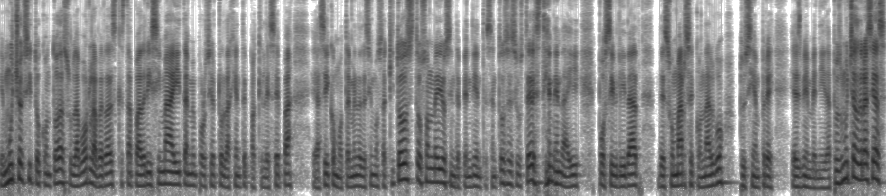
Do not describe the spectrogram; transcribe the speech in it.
mucho éxito con toda su labor, la verdad es que está padrísima. Ahí también, por cierto, la gente para que le sepa, así como también le decimos aquí, todos estos son medios independientes, entonces si ustedes tienen ahí posibilidad de sumarse con algo, pues siempre es bienvenida. Pues muchas gracias,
